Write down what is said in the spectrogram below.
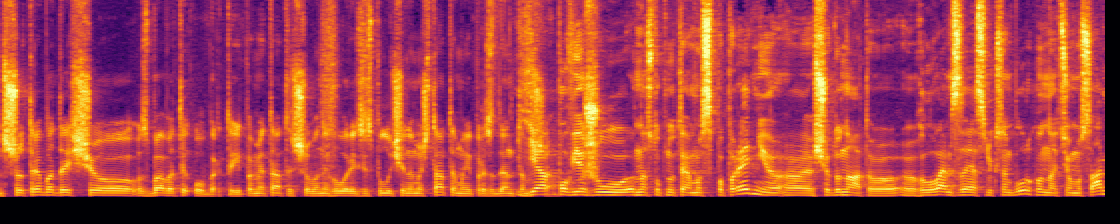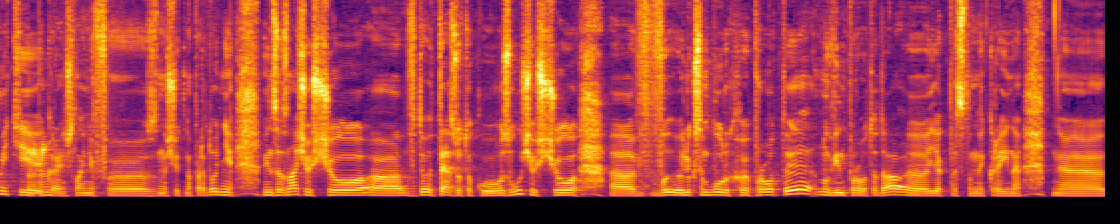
що треба дещо збавити оберти і пам'ятати, що вони говорять зі Сполученими Штатами і президентом Я США. пов'яжу наступну тему з попередньою е, щодо НАТО. Е, Голова МЗС Люксембургу на цьому саміті країн-членів е, значить напередодні. Він зазначив, що тезу таку озвучив, що в Люксембург проти, ну він проти, да, як представник країни е,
